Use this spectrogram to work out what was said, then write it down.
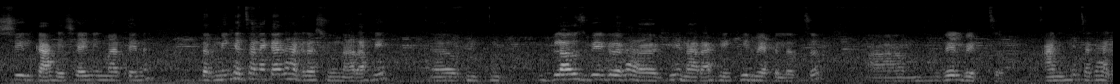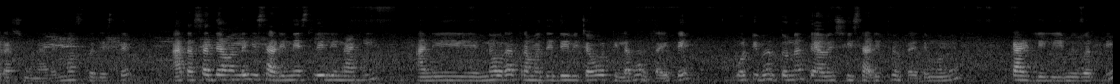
शिल्क आहे शायनिंग मारते ना तर मी ह्याचा नाही का घागरा शिवणार आहे. ब्लाऊज वेगळं घा घेणार आहे हिरव्या कलरचं वेलवेटचं आणि ह्याचा घागरा शिवणार आहे. मस्त दिसते. आता सध्या म्हणलं ही साडी नेसलेली नाही. आणि नवरात्रामध्ये देवीच्या ओटीला भरता येते. ओटी भरतो ना त्यावेळेस ही साडी ठेवता येते म्हणून काढलेली मी वरती.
